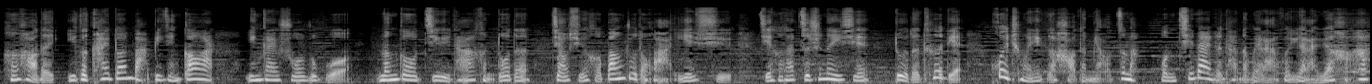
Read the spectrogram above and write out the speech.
很好的一个开端吧。毕竟高二，应该说如果。能够给予他很多的教学和帮助的话，也许结合他自身的一些独有的特点，会成为一个好的苗子嘛。我们期待着他的未来会越来越好哈。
